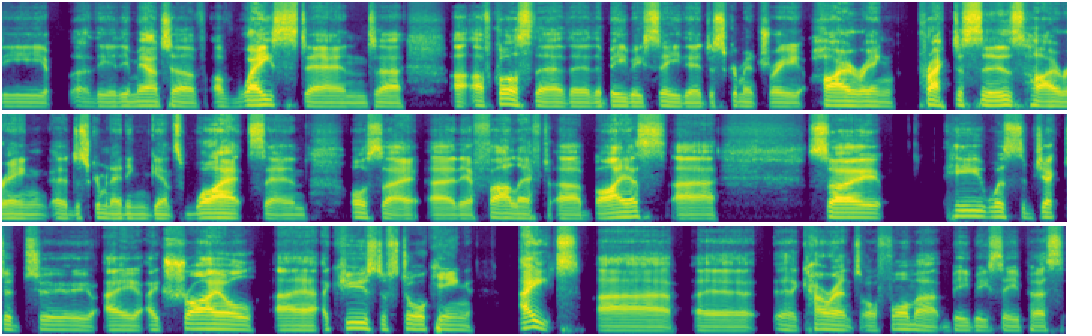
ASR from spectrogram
the, uh, the the amount of, of waste and uh, of course the, the the BBC their discriminatory hiring practices, hiring, uh, discriminating against whites, and also uh, their far left uh, bias. Uh, so he was subjected to a, a trial uh, accused of stalking eight uh, current or former BBC pers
